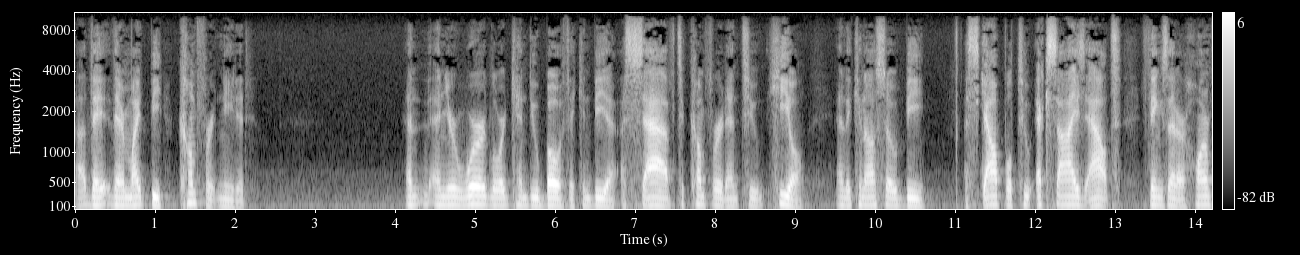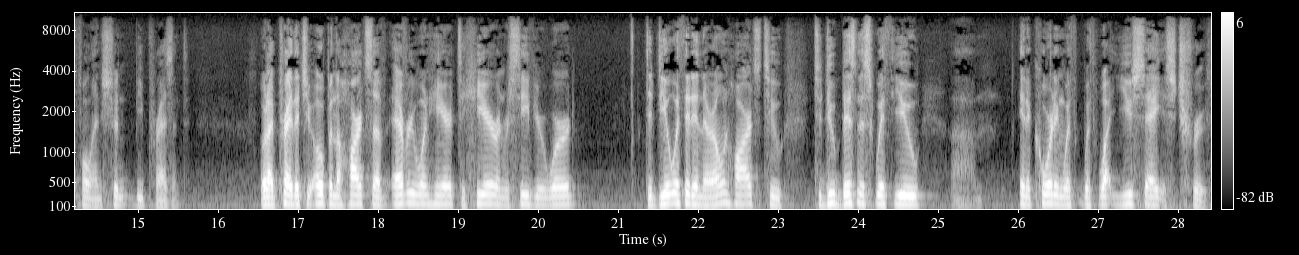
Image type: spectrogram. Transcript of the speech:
uh, they, there might be comfort needed. And, and your word, Lord, can do both. It can be a, a salve to comfort and to heal, and it can also be a scalpel to excise out things that are harmful and shouldn't be present. Lord, I pray that you open the hearts of everyone here to hear and receive your word, to deal with it in their own hearts, to, to do business with you um, in according with, with what you say is truth.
